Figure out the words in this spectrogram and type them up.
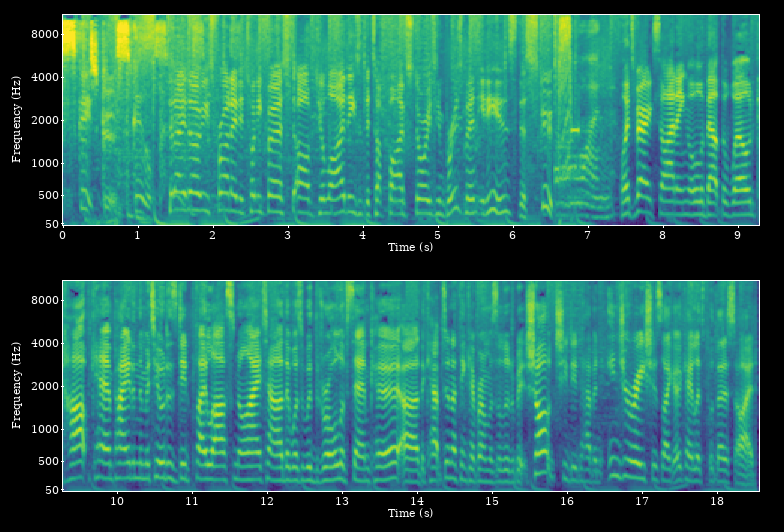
Scoop. Scoop. Today, though, is Friday, the 21st of July. These are the top five stories in Brisbane. It is the scoop. One. Well, it's very exciting, all about the World Cup campaign, and the Matildas did play last night. Uh, there was a withdrawal of Sam Kerr, uh, the captain. I think everyone was a little bit shocked. She did have an injury. She's like, okay, let's put that aside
